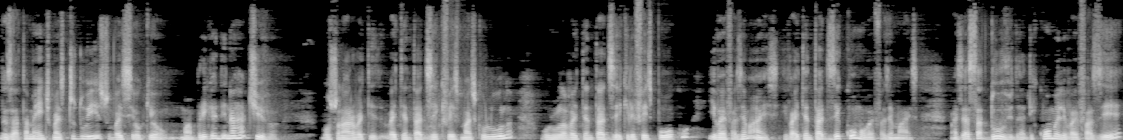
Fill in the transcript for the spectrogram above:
Exatamente, mas tudo isso vai ser o quê? Uma briga de narrativa. Bolsonaro vai, ter- vai tentar dizer que fez mais que o Lula, o Lula vai tentar dizer que ele fez pouco e vai fazer mais. E vai tentar dizer como vai fazer mais. Mas essa dúvida de como ele vai fazer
